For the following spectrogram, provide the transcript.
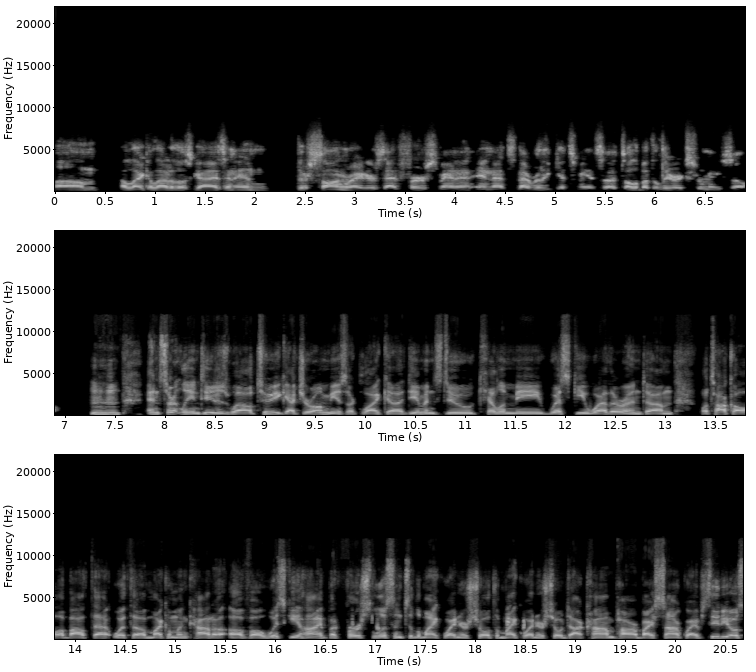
Um, I like a lot of those guys, and, and they're songwriters at first, man, and, and that's that really gets me. It's uh, it's all about the lyrics for me. So Mm-hmm. And certainly, indeed, as well, too, you got your own music like uh, Demons Do, Killing Me, Whisky Weather. And um, we'll talk all about that with uh, Michael Moncada of uh, Whisky High. But first, listen to the Mike Wagner Show at the MikeWagnerShow.com, powered by Sonic Web Studios.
